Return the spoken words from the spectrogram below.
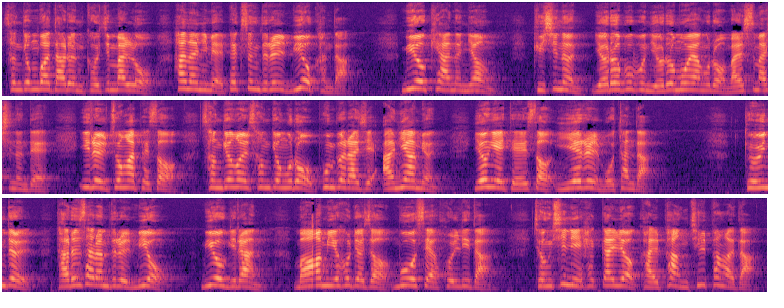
성경과 다른 거짓말로 하나님의 백성들을 미혹한다. 미혹해 하는 영, 귀신은 여러 부분 여러 모양으로 말씀하시는데 이를 종합해서 성경을 성경으로 분별하지 아니하면 영에 대해서 이해를 못한다. 교인들, 다른 사람들을 미혹, 미혹이란 마음이 흐려져 무엇에 홀리다, 정신이 헷갈려 갈팡질팡하다,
